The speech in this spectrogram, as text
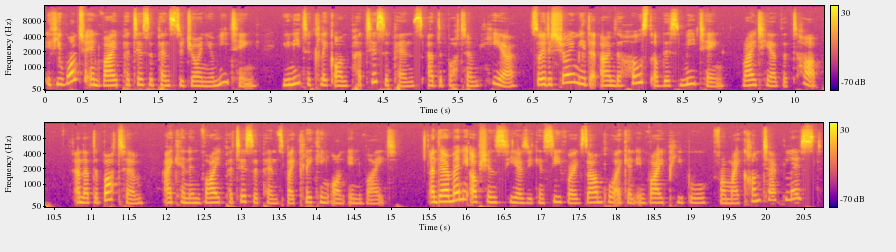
If you want to invite participants to join your meeting, you need to click on participants at the bottom here. So it is showing me that I'm the host of this meeting right here at the top and at the bottom I can invite participants by clicking on invite. And there are many options here as you can see. For example, I can invite people from my contact list.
